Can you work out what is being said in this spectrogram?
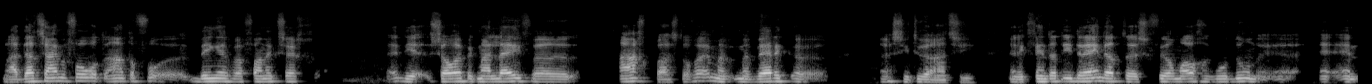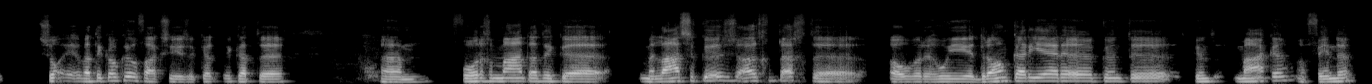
Maar dat zijn bijvoorbeeld een aantal dingen waarvan ik zeg, die, zo heb ik mijn leven aangepast. Of mijn, mijn werksituatie. en ik vind dat iedereen dat uh, zoveel mogelijk moet doen. en, wat ik ook heel vaak zie is, ik had, ik had um, vorige maand had ik mijn laatste cursus uitgebracht over hoe je je droomcarrière kunt, kunt maken of vinden.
